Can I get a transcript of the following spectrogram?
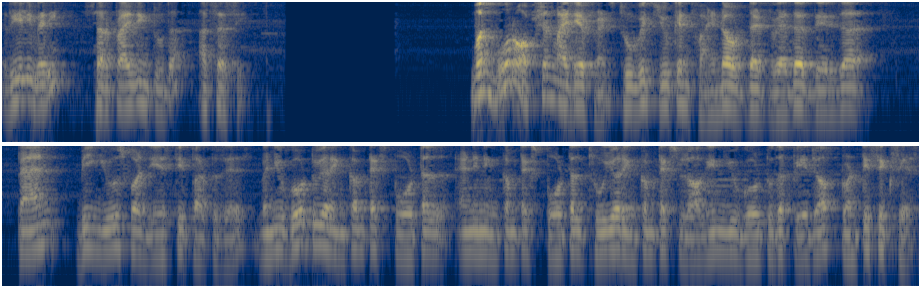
really very surprising to the assessee. One more option, my dear friends, through which you can find out that whether there is a PAN being used for GST purposes, when you go to your income tax portal and in income tax portal through your income tax login, you go to the page of 26AS.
